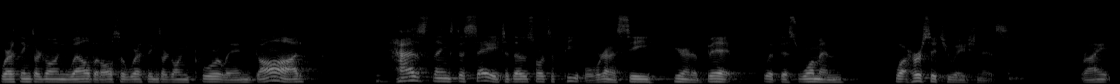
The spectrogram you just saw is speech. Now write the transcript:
Where things are going well, but also where things are going poorly. And God has things to say to those sorts of people. We're going to see here in a bit with this woman what her situation is, right?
